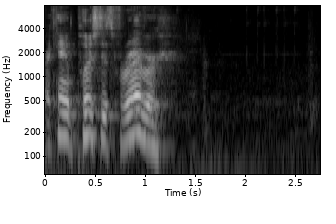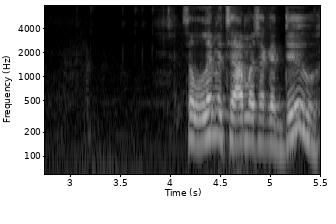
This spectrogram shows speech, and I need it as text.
I can't push this forever. It's a limit to how much I could do.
